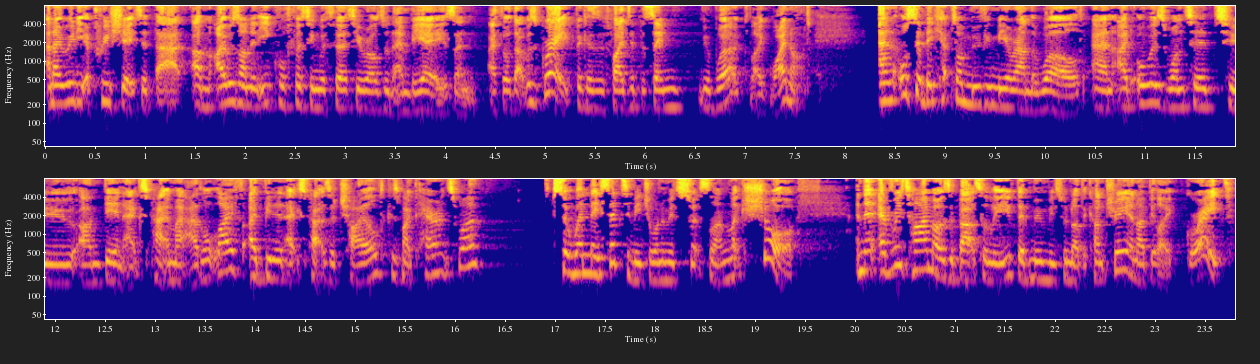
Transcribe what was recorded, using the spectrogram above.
And I really appreciated that. Um, I was on an equal footing with 30 year olds with MBAs. And I thought that was great because if I did the same work, like, why not? and also they kept on moving me around the world and i'd always wanted to um, be an expat in my adult life i'd been an expat as a child because my parents were so when they said to me do you want to move to switzerland? I'm like sure. And then every time i was about to leave they'd move me to another country and i'd be like great.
